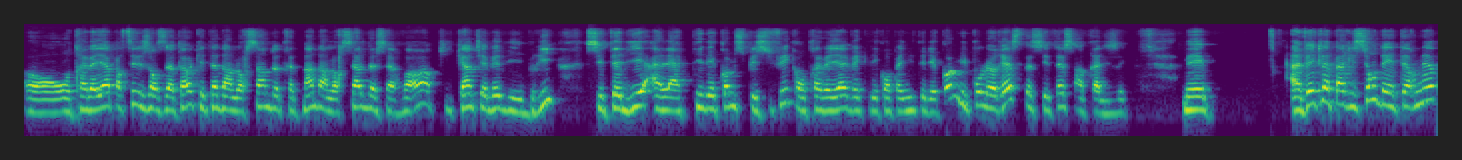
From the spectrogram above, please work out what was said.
On, travaillait à partir des ordinateurs qui étaient dans leur centre de traitement, dans leur salle de serveur. Puis quand il y avait des bris, c'était lié à la télécom spécifique. On travaillait avec les compagnies télécom, mais pour le reste, c'était centralisé. Mais avec l'apparition d'Internet,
